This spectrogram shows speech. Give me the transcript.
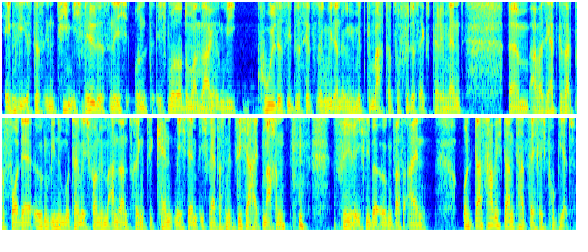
irgendwie ist das intim, ich will das nicht. Und ich muss auch nochmal sagen, mhm. irgendwie cool, dass sie das jetzt irgendwie dann irgendwie mitgemacht hat, so für das Experiment. Ähm, aber sie hat gesagt, bevor der irgendwie eine Muttermilch von wem anderen trinkt, sie kennt mich, denn ich werde das mit Sicherheit machen, friere ich lieber irgendwas ein. Und das habe ich dann tatsächlich probiert.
